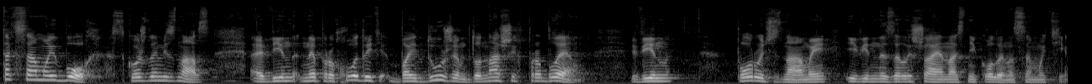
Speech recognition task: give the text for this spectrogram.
Так само і Бог з кожним із нас. Він не проходить байдужим до наших проблем. Він поруч з нами і Він не залишає нас ніколи на самоті.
